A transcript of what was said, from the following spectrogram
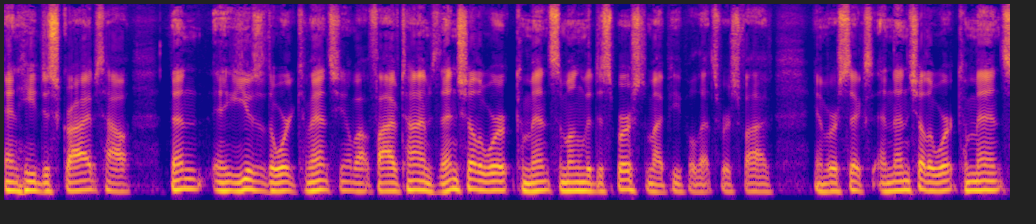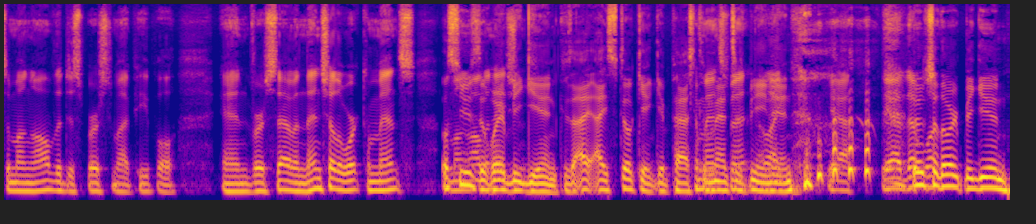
And he describes how then he uses the word commence, you know, about five times. Then shall the work commence among the dispersed of my people. That's verse five. And verse six, and then shall the work commence among all the dispersed of my people. And verse seven, then shall the work commence. Let's use all the word begin because I, I still can't get past commences being like- in. yeah, yeah. That Then shall the work begin.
